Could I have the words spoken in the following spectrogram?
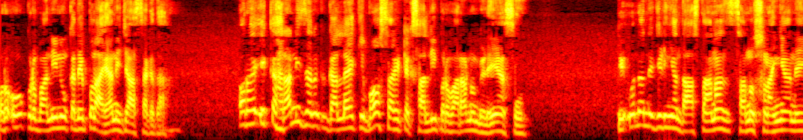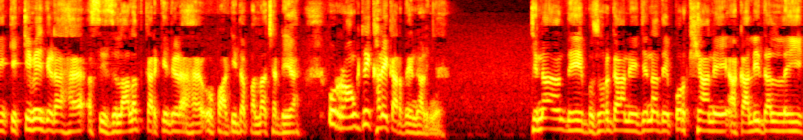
ਔਰ ਉਹ ਕੁਰਬਾਨੀ ਨੂੰ ਕਦੇ ਭੁਲਾਇਆ ਨਹੀਂ ਜਾ ਸਕਦਾ। ਔਰ ਇੱਕ ਹੈਰਾਨੀਜਨਕ ਗੱਲ ਹੈ ਕਿ ਬਹੁਤ ਸਾਰੇ ਟਕਸਾਲੀ ਪਰਿਵਾਰਾਂ ਨੂੰ ਮਿਲੇ ਹਾਂ ਅਸੀਂ। ਤੇ ਉਹਨਾਂ ਨੇ ਜਿਹੜੀਆਂ ਦਾਸਤਾਨਾਂ ਸਾਨੂੰ ਸੁਣਾਈਆਂ ਨੇ ਕਿ ਕਿਵੇਂ ਜਿਹੜਾ ਹੈ, ਅਸੀਂ ਜ਼ਲਾਲਤ ਕਰਕੇ ਜਿਹੜਾ ਹੈ, ਉਹ ਪਾਰਟੀ ਦਾ ਪੱਲਾ ਛੱਡਿਆ, ਉਹ ਰੌਂਗਟੇ ਖੜੇ ਕਰ ਦੇਣ ਵਾਲੀਆਂ। ਜਿਨ੍ਹਾਂ ਦੇ ਬਜ਼ੁਰਗਾਂ ਨੇ, ਜਿਨ੍ਹਾਂ ਦੇ ਪੁਰਖਿਆਂ ਨੇ ਅਕਾਲੀ ਦਲ ਲਈ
